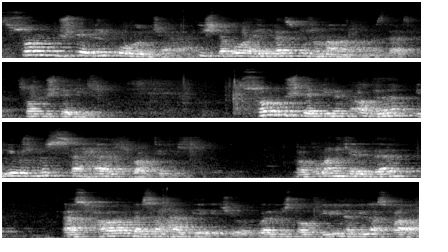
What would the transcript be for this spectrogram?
Son üçte bir olunca, işte orayı biraz uzun anlatmamız lazım. Son üçte bir. Son üçte birin adı biliyorsunuz seher vaktidir. Ve Kur'an-ı Kerim'de ashar ve sahar diye geçiyor. Vel mustağfirine bil ashar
